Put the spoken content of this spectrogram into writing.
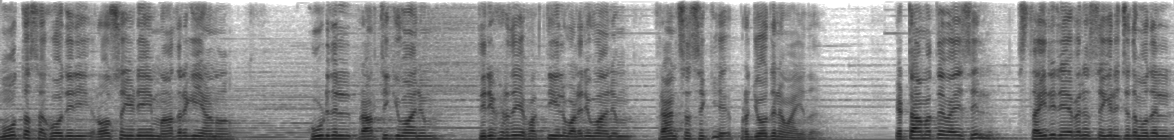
മൂത്ത സഹോദരി റോസയുടെയും മാതൃകയാണ് കൂടുതൽ പ്രാർത്ഥിക്കുവാനും തിരുഹൃദയ ഭക്തിയിൽ വളരുവാനും ഫ്രാൻസസയ്ക്ക് പ്രചോദനമായത്. എട്ടാമത്തെ വയസ്സിൽ സ്ഥൈര്യലേപനം സ്വീകരിച്ചത് മുതൽ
